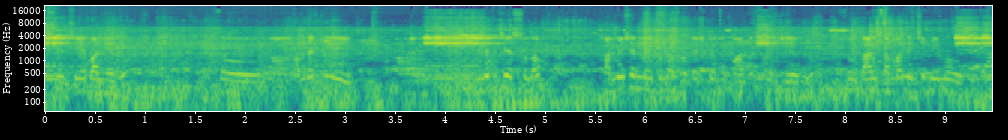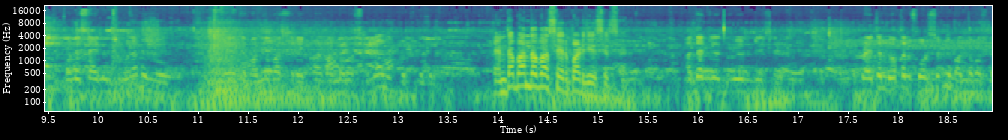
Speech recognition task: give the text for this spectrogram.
ఇష్యూ చేయబడలేదు. అందరికీ వినతి చేస్తున్నాం. పర్మిషన్ లేకుండా ప్రొటెస్ట్ పార్టిసిపేట్ చేయొద్దు. సో దానికి సంబంధించి మేము పోలీస్ సైడ్ నుంచి కూడా మేము ఏదైతే బందోబస్తు రికార్డ్ బందోబస్తు ఉందో అది పెట్టుకుంటాం. ఎంత బందోబస్తు ఏర్పాటు చేశారు సార్? అందరికీ ఇప్పుడైతే లోకల్ ఫోర్స్ని బందోబస్తు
